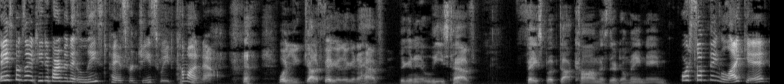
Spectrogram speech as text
Facebook's IT department at least pays for G Suite. Come on now. well you gotta figure they're gonna have they're gonna at least have facebook.com as their domain name Or something like it.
